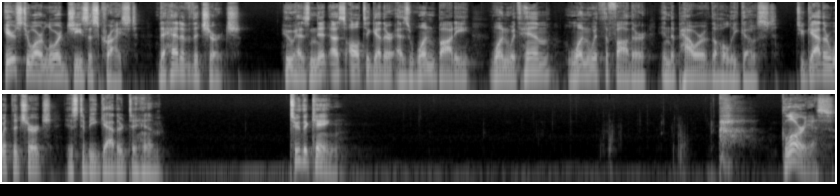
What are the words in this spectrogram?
Here's to our Lord Jesus Christ, the head of the church, who has knit us all together as one body one with Him, one with the Father, in the power of the Holy Ghost. To gather with the church is to be gathered to Him. To the King. Ah, glorious.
